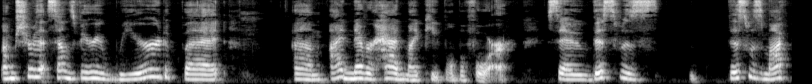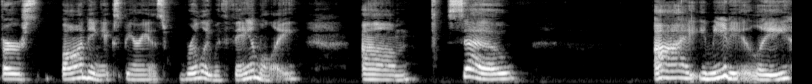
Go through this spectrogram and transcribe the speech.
I'm sure that sounds very weird, but um, I'd never had my people before. So this was this was my first bonding experience really with family. Um, so I immediately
